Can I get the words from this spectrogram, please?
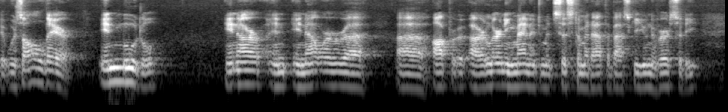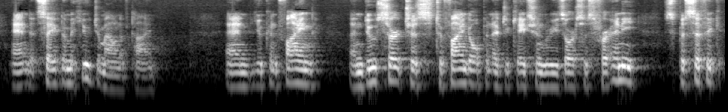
It was all there in Moodle, in our, in, in our, uh, uh, our learning management system at Athabasca University, and it saved him a huge amount of time. And you can find and do searches to find open education resources for any specific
